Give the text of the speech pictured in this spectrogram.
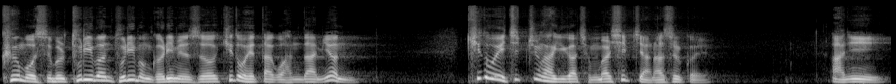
그 모습을 두리번 두리번 거리면서 기도했다고 한다면 기도에 집중하기가 정말 쉽지 않았을 거예요. 아니,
